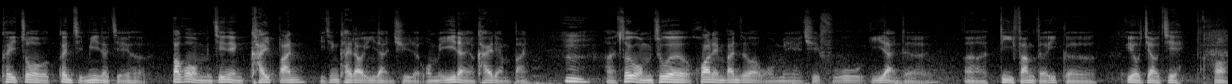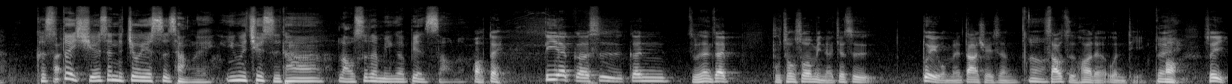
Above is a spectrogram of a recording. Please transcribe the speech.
可以做更紧密的结合，包括我们今年开班已经开到宜兰去了，我们宜兰有开两班。嗯啊，所以我们除了花莲班之外，我们也去服务宜兰的呃地方的一个幼教界哦。可是对学生的就业市场嘞，因为确实他老师的名额变少了。哦，对。第二个是跟主任在补充说明的，就是对我们的大学生少子化的问题。对。哦，所以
